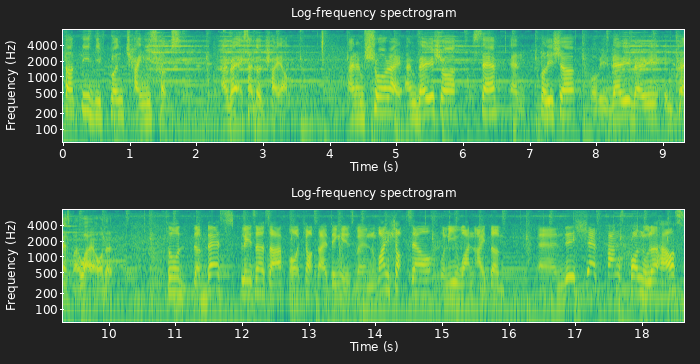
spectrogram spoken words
30 different Chinese herbs. I'm very excited to try out. And I'm sure, right, I'm very sure Seth and Felicia will be very, very impressed by what I ordered. So the best places are for shops, I think, is when one shop sell only one item. And this Chef Kang's prawn noodle house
